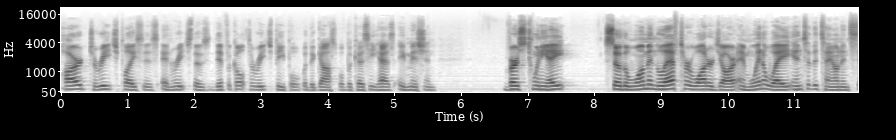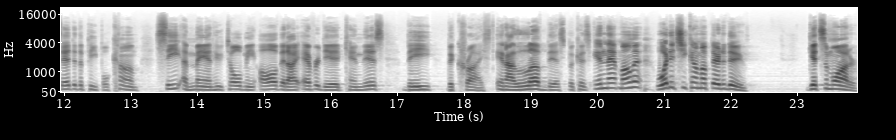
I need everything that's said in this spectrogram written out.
hard to reach places and reach those difficult to reach people with the gospel because he has a mission. Verse 28 So the woman left her water jar and went away into the town and said to the people, Come, see a man who told me all that I ever did. Can this be the Christ? And I love this because in that moment, what did she come up there to do? Get some water.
